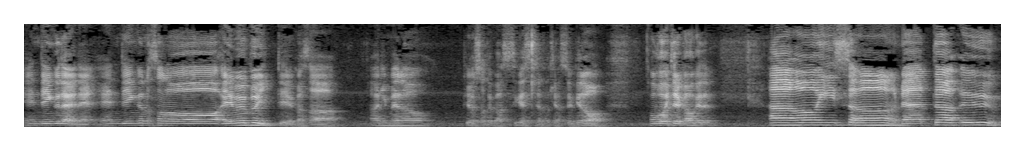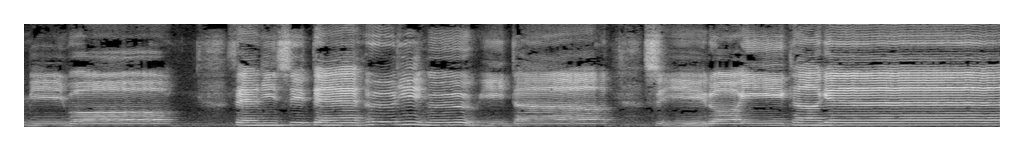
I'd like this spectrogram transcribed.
エンディングだよね。エンディングのその MV っていうかさ、アニメの描写とかすげえ好きだった気がするけど、覚えてるか覚えてる？青い空と海を背にして振り向いた白い影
